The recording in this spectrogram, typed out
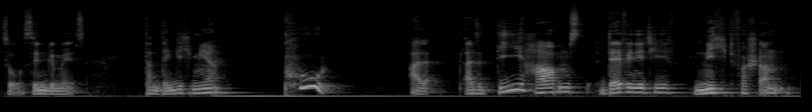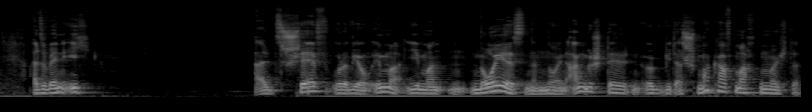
So sinngemäß. Dann denke ich mir, puh, also die haben es definitiv nicht verstanden. Also wenn ich als Chef oder wie auch immer jemanden Neues, einem neuen Angestellten irgendwie das schmackhaft machen möchte,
